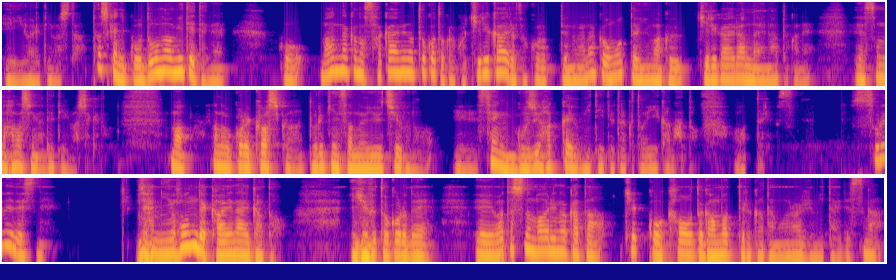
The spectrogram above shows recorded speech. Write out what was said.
言われていました。確かにこう動画を見ててね、こう真ん中の境目のとことかこう切り替えるところっていうのがなんか思ったよりうまく切り替えられないなとかね、えそんな話が出ていましたけど。まあ、あの、これ詳しくはドルキンさんの YouTube の、え、1058回を見ていただくといいかなと思っております。それでですね、じゃあ日本で買えないかというところで、えー、私の周りの方、結構買おうと頑張ってる方もおられるみたいですが、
